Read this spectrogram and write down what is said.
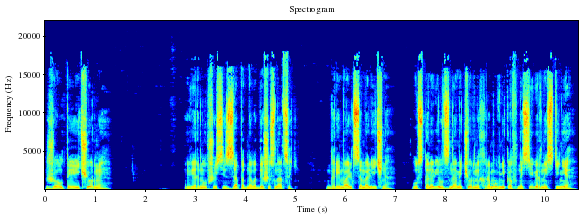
желтые и черные. Вернувшись из западного Д-16, Гримальд самолично установил знамя черных храмовников на северной стене.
